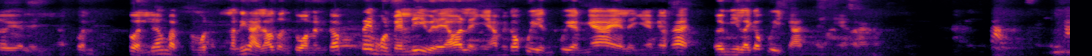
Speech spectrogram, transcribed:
เลยอะไรอย่างเงี้ยครับส่วน ส่วนเรื่องแบบสมมติเราที่ไหนเราส่วนตัวมันก็เต้นคนเฟรนลี่อยู่แล้วอะไรอย่างเงี้ยครับมันก็คุยกันคุยกันง่ายอะไรอย่างเงี้ยมีแค่เออมีอะไรก็คุยกันอะไรอย่างเงี้ยครับแบบซีนไหน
